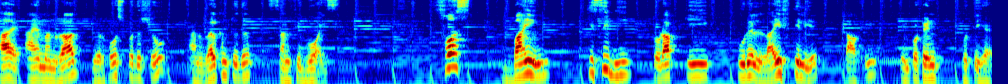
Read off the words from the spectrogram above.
Hi I am Anurag your host for the show and welcome to the Sunfi voice first buying किसी भी प्रोडक्ट की पूरे लाइफ के लिए काफ़ी इम्पोर्टेंट होती है।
